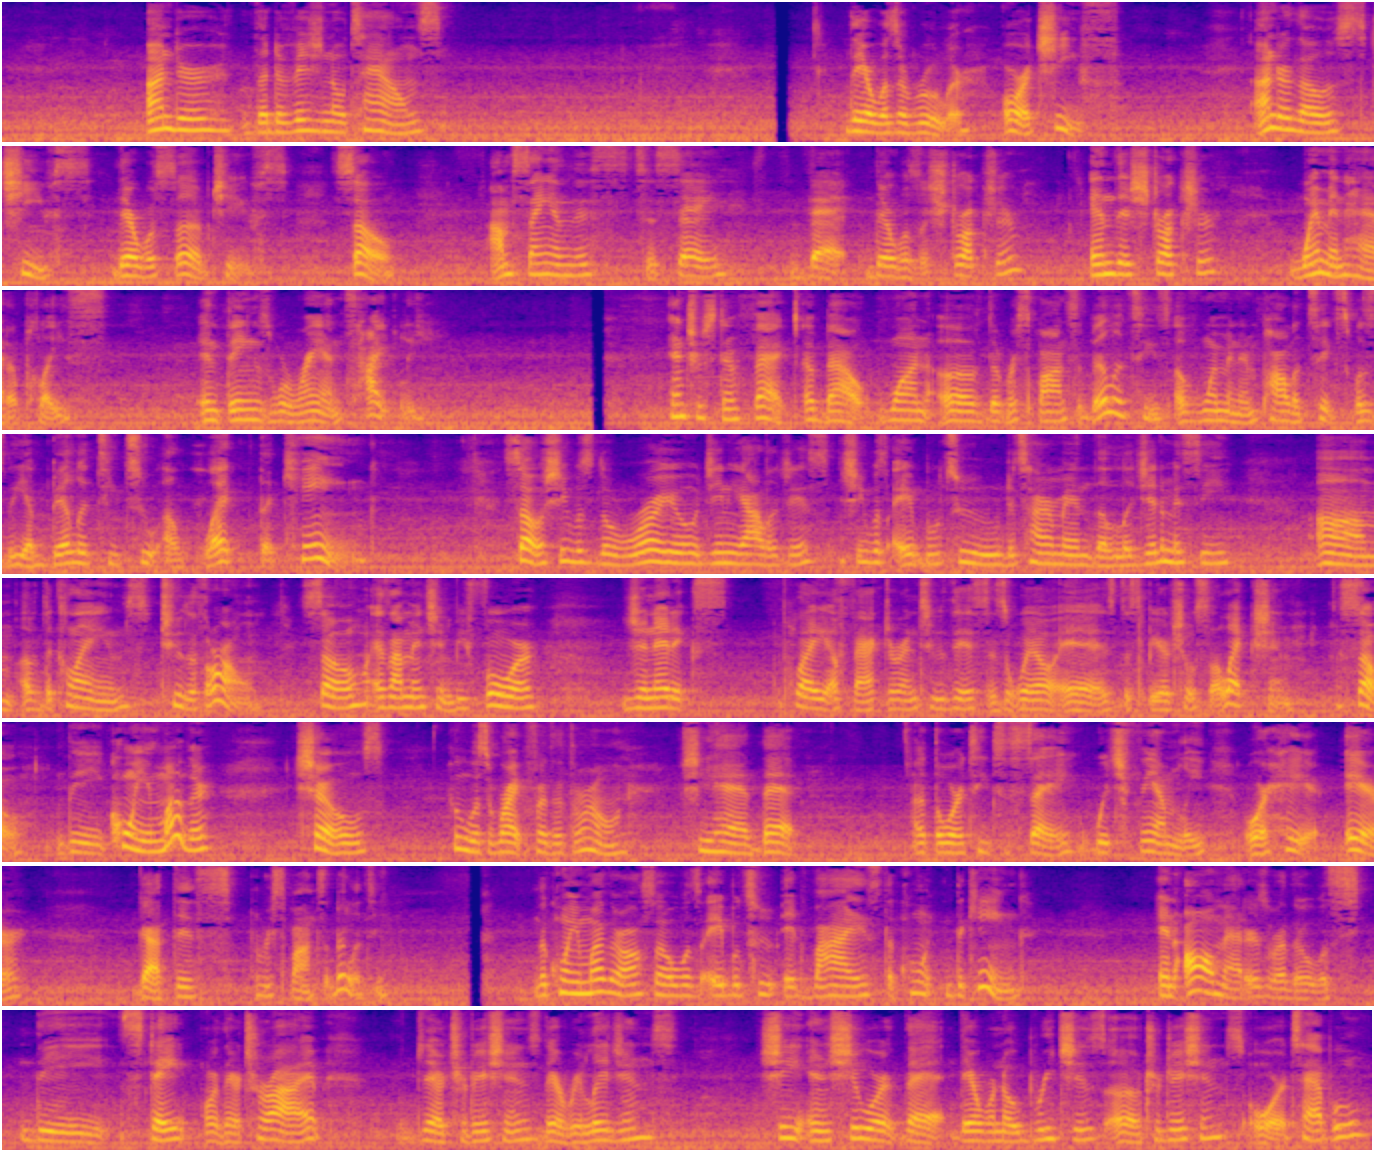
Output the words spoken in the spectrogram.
Under the divisional towns, there was a ruler or a chief. Under those chiefs, there were sub chiefs. So, I'm saying this to say that there was a structure. In this structure, women had a place and things were ran tightly. Interesting fact about one of the responsibilities of women in politics was the ability to elect the king. So she was the royal genealogist. She was able to determine the legitimacy um, of the claims to the throne. So, as I mentioned before, genetics play a factor into this as well as the spiritual selection. So, the queen mother chose who was right for the throne. She had that authority to say which family or heir got this responsibility. The queen mother also was able to advise the queen, the king in all matters, whether it was the state or their tribe, their traditions, their religions. She ensured that there were no breaches of traditions or taboo.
